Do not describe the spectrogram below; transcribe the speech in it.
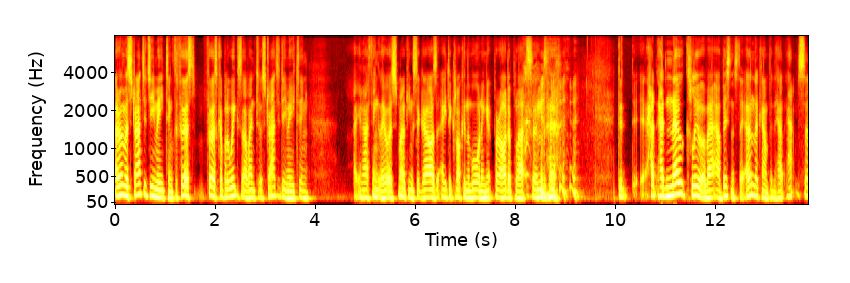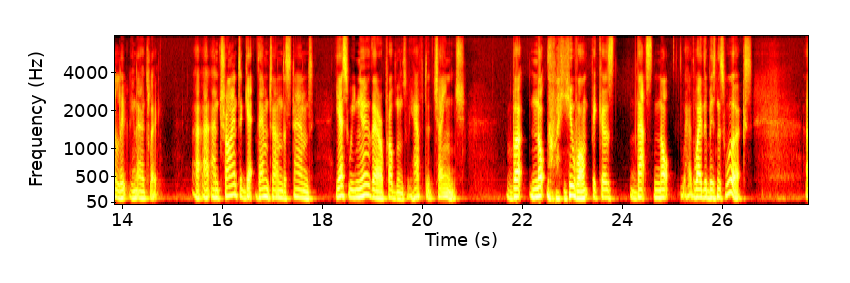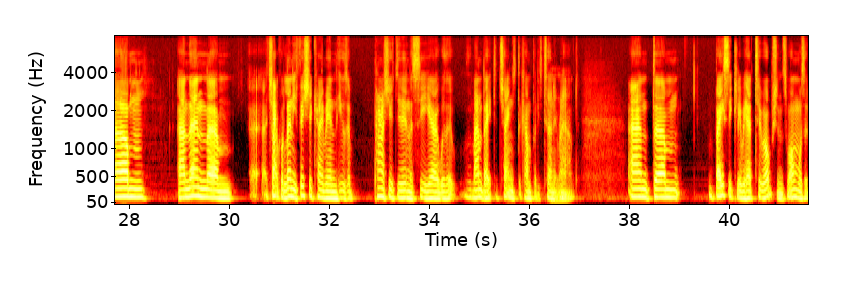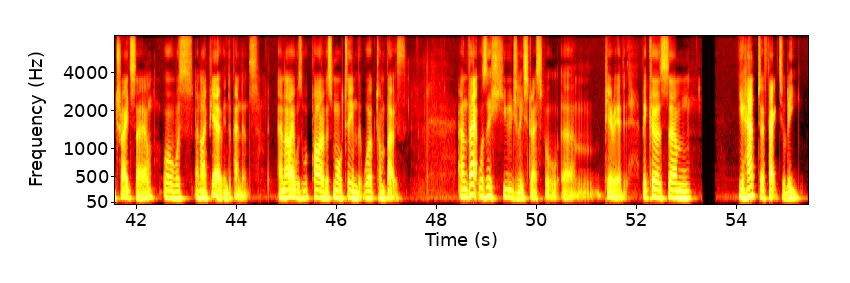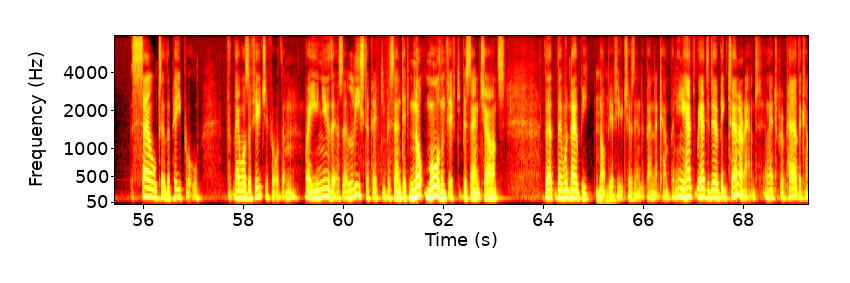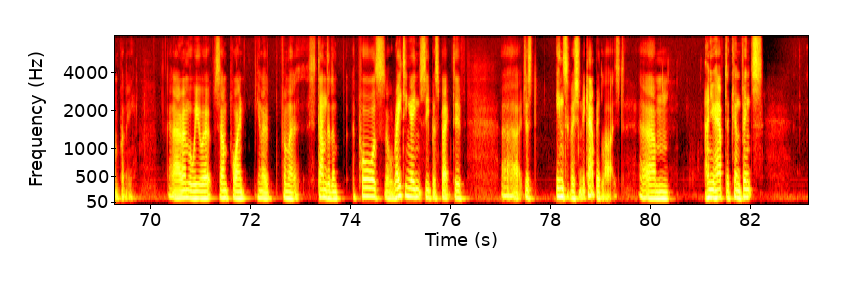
I remember strategy meetings. The first first couple of weeks I went to a strategy meeting. You know, I think they were smoking cigars at eight o'clock in the morning at Paradeplatz and uh, did, had had no clue about our business. They owned the company, had absolutely no clue, uh, and trying to get them to understand. Yes, we knew there are problems. We have to change but not the way you want because that's not the way the business works. Um, and then um, a chap called Lenny Fisher came in. He was a parachuted in as CEO with a mandate to change the company, to turn it around. And um, basically, we had two options. One was a trade sale, or was an IPO, independence. And I was part of a small team that worked on both. And that was a hugely stressful um, period because um, you had to effectively sell to the people that there was a future for them, where you knew there was at least a 50%, if not more than 50% chance that there would no be, not be a future as an independent company. And you had, we had to do a big turnaround and we had to prepare the company. And I remember we were at some point, you know, from a Standard and Poor's or rating agency perspective, uh, just insufficiently capitalized. Um, and you have to convince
